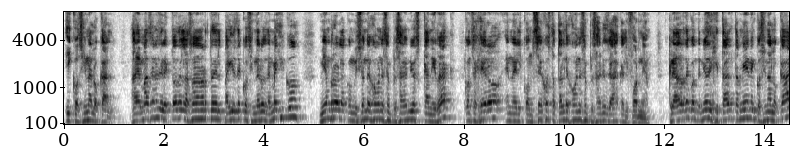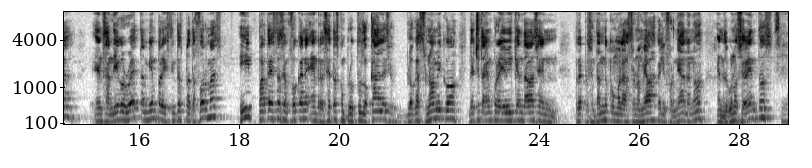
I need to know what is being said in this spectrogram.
y Cocina Local. Además, eres director de la zona norte del país de Cocineros de México, miembro de la Comisión de Jóvenes Empresarios CANIRAC, consejero en el Consejo Estatal de Jóvenes Empresarios de Baja California, creador de contenido digital también en Cocina Local, en San Diego Red también para distintas plataformas. Y parte de estas se enfocan en recetas con productos locales, el blog gastronómico. De hecho, también por ahí vi que andabas en representando como la gastronomía baja californiana, ¿no? En algunos eventos. Sí.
